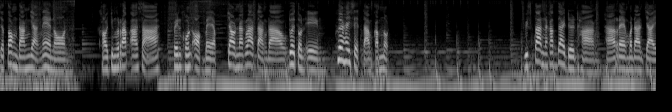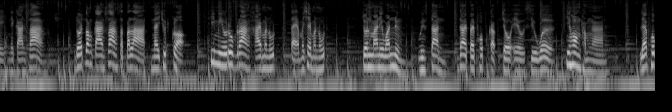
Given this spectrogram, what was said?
จะต้องดังอย่างแน่นอน เขาจึงรับอาสาเป็นคนออกแบบเจ้านักล่าต่างดาวด้วยตนเอง เพื่อให้เสร็จตามกำหนดวิสตันนะครับได้เดินทางหาแรงบันดาลใจในการสร้าง โดยต้องการสร้างสัตว์ประหลาดในชุดเกราะ ที่มีรูปร่างคล้ายมนุษย์ แต่ไม่ใช่มนุษย์ จนมาในวันหนึ่ง วินสตันได้ไปพบกับโจเอลซิลเวอร์ที่ห้องทำงาน และพบ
